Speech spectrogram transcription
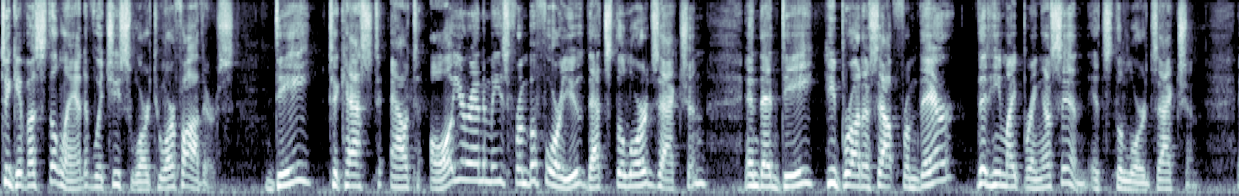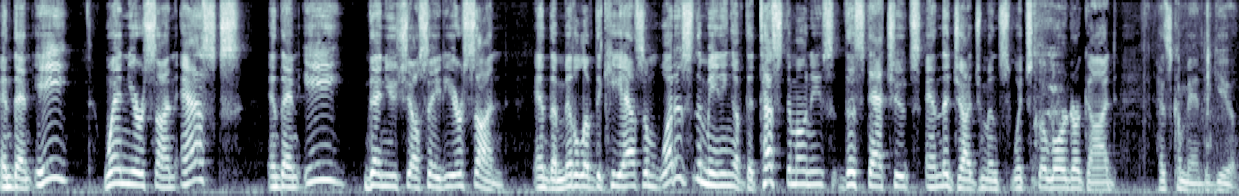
to give us the land of which he swore to our fathers. D, to cast out all your enemies from before you. That's the Lord's action. And then D, he brought us out from there that he might bring us in. It's the Lord's action. And then E, when your son asks, and then E, then you shall say to your son, in the middle of the chiasm, what is the meaning of the testimonies, the statutes, and the judgments which the Lord our God has commanded you?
